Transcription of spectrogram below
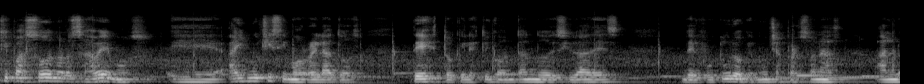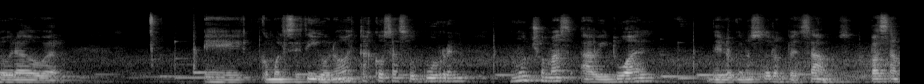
¿Qué pasó? No lo sabemos. Eh, hay muchísimos relatos de esto que le estoy contando de ciudades del futuro que muchas personas han logrado ver. Eh, como les digo, ¿no? Estas cosas ocurren mucho más habitual de lo que nosotros pensamos. Pasan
